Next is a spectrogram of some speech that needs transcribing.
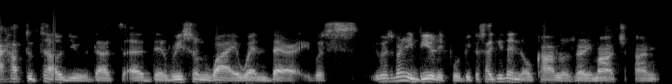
I have to tell you that uh, the reason why I went there it was it was very beautiful because I didn't know Carlos very much, and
